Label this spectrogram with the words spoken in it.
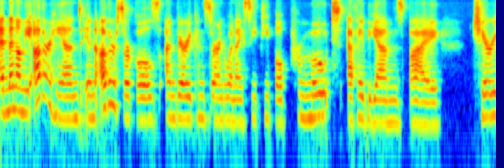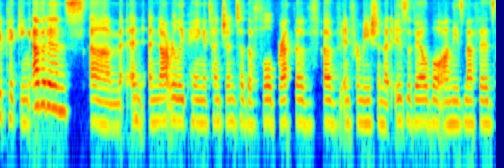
And then on the other hand, in other circles, I'm very concerned when I see people promote FABMs by cherry picking evidence um, and, and not really paying attention to the full breadth of, of information that is available on these methods,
